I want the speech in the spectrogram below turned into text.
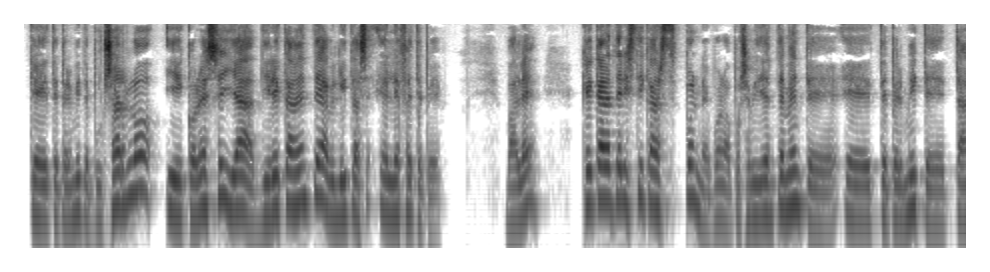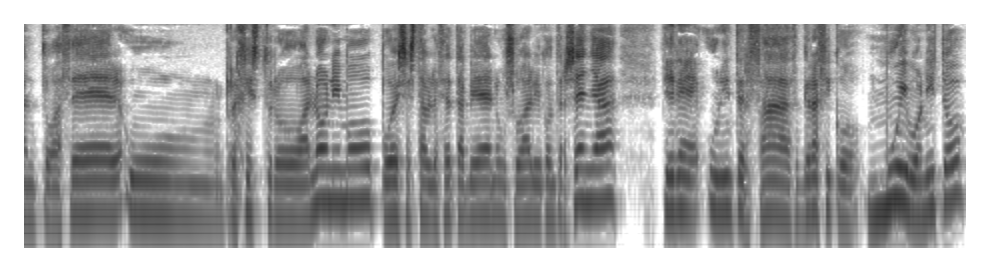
que te permite pulsarlo y con ese ya directamente habilitas el FTP, ¿vale? ¿Qué características pone? Bueno, pues evidentemente eh, te permite tanto hacer un registro anónimo, puedes establecer también usuario y contraseña, tiene un interfaz gráfico muy bonito,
